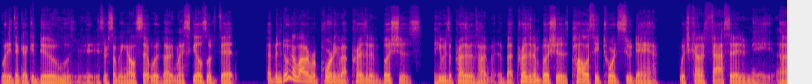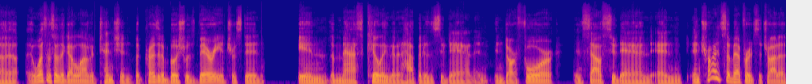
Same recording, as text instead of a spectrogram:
what do you think I could do? Is there something else that would, that my skills would fit? I've been doing a lot of reporting about President Bush's, he was the president at the time, about President Bush's policy towards Sudan which kind of fascinated me. Uh, it wasn't something that got a lot of attention, but President Bush was very interested in the mass killing that had happened in Sudan and in Darfur, in South Sudan, and and tried some efforts to try to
